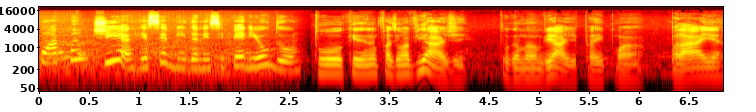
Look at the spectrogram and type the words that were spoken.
com a quantia recebida nesse período. Estou querendo fazer uma viagem, estou ganhando uma viagem para ir para uma praia,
